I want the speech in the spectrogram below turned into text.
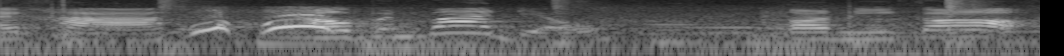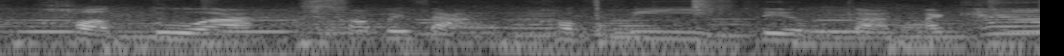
นะคะ เอาเป็นว่าเดี๋ยว ตอนนี้ก็ขอตัวเข้าไปสั่งคอฟฟี่ดื่มก่อนนะคะ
